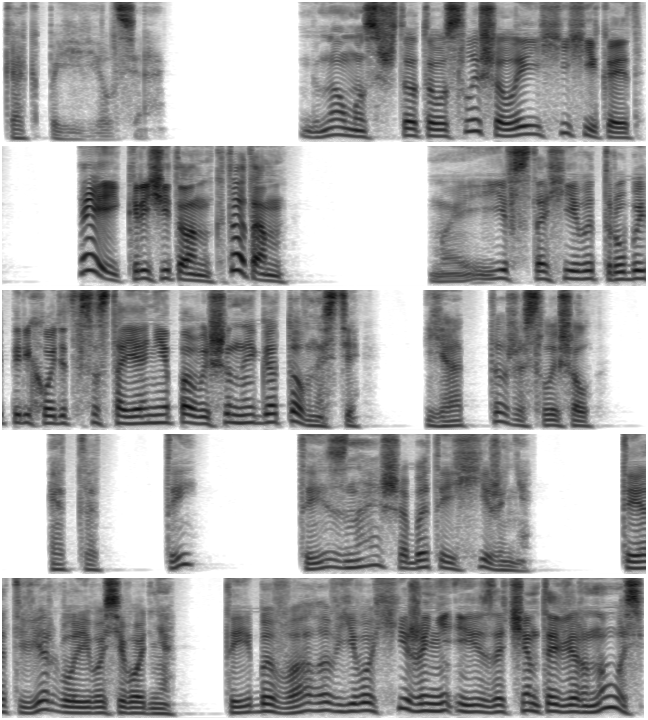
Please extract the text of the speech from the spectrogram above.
как появился. Гномус что-то услышал и хихикает. «Эй!» — кричит он. «Кто там?» Мои Евстахиевы трубы переходят в состояние повышенной готовности. Я тоже слышал. «Это ты? Ты знаешь об этой хижине. Ты отвергла его сегодня. Ты бывала в его хижине и зачем-то вернулась?»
